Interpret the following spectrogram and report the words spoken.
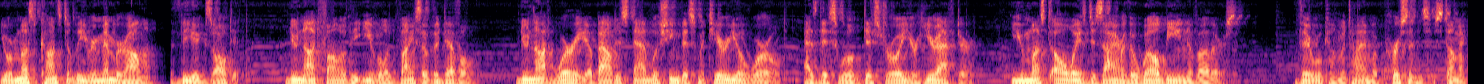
You must constantly remember Allah, the Exalted. Do not follow the evil advice of the devil. Do not worry about establishing this material world, as this will destroy your hereafter. You must always desire the well-being of others. There will come a time a person's stomach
